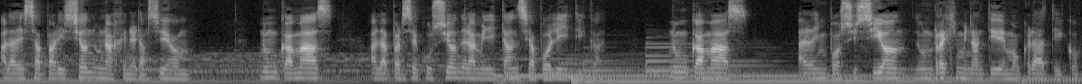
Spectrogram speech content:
a la desaparición de una generación nunca más a la persecución de la militancia política, nunca más a la imposición de un régimen antidemocrático,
